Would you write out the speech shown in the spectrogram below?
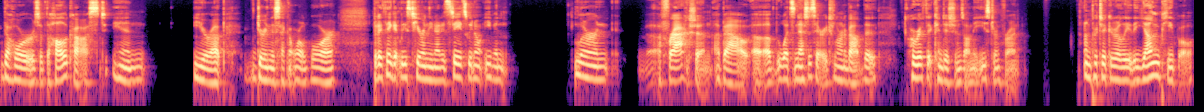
the horrors of the Holocaust in Europe during the Second World War. But I think, at least here in the United States, we don't even learn a fraction about uh, of what's necessary to learn about the horrific conditions on the Eastern Front, and particularly the young people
